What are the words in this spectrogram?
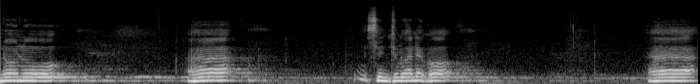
noonu ah Sëñ Tuubaa ne ko ah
